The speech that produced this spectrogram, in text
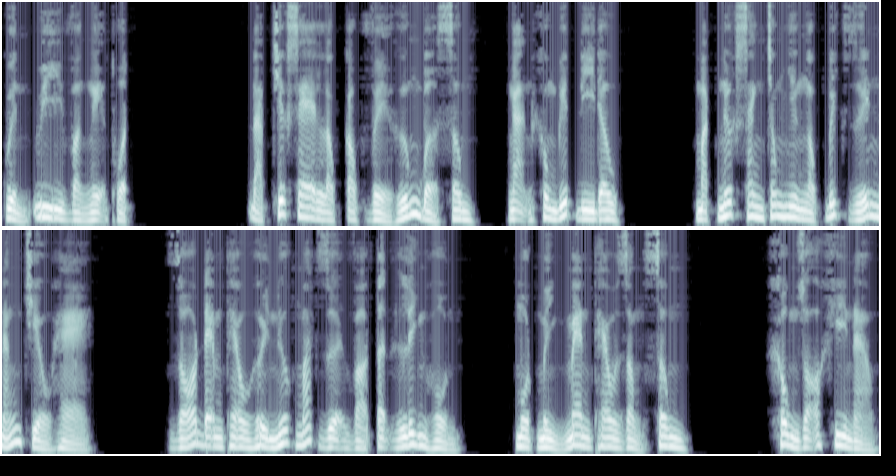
quyền uy và nghệ thuật. Đạp chiếc xe lọc cọc về hướng bờ sông, ngạn không biết đi đâu. Mặt nước xanh trong như ngọc bích dưới nắng chiều hè. Gió đem theo hơi nước mát rượi vào tận linh hồn. Một mình men theo dòng sông. Không rõ khi nào,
